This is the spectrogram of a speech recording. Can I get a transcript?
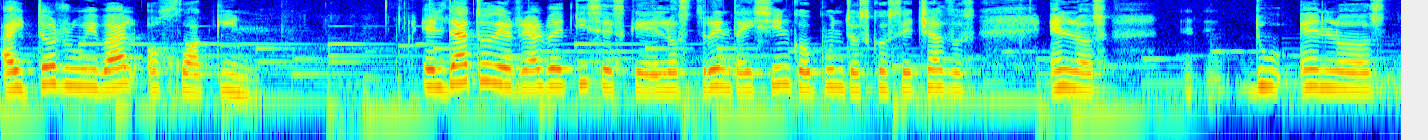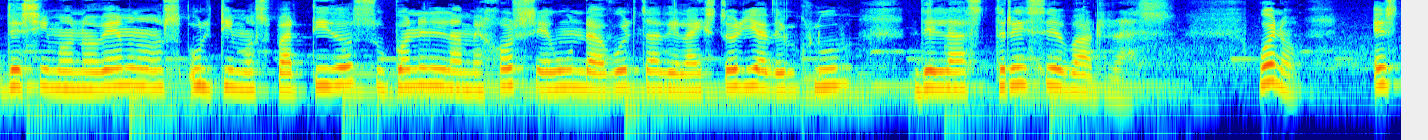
Aitor Ruibal o Joaquín. El dato de Real Betis es que los 35 puntos cosechados en los en los decimonovenos últimos partidos suponen la mejor segunda vuelta de la historia del club de las 13 barras. Bueno, es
